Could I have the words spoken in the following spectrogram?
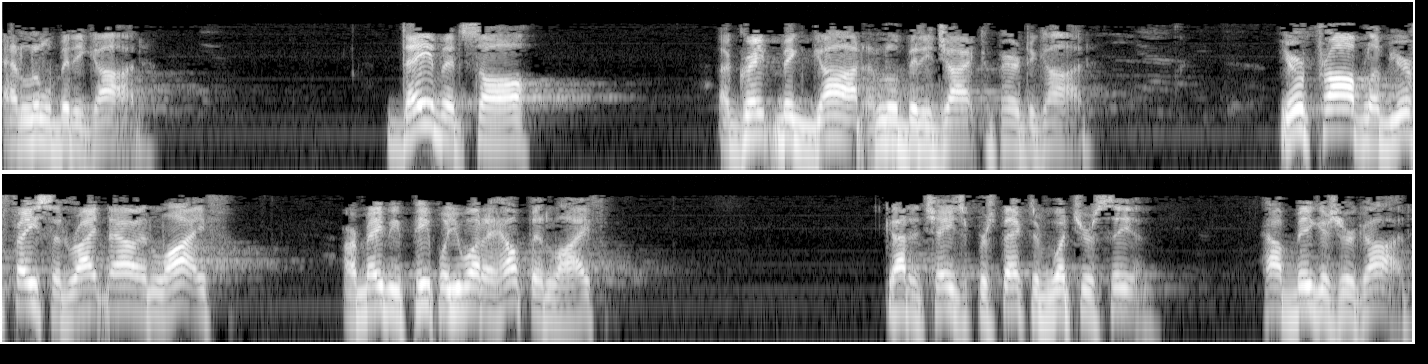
and a little bitty God. David saw a great big God a little bitty giant compared to God. Your problem you're facing right now in life, or maybe people you want to help in life, got to change the perspective of what you're seeing. How big is your God?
